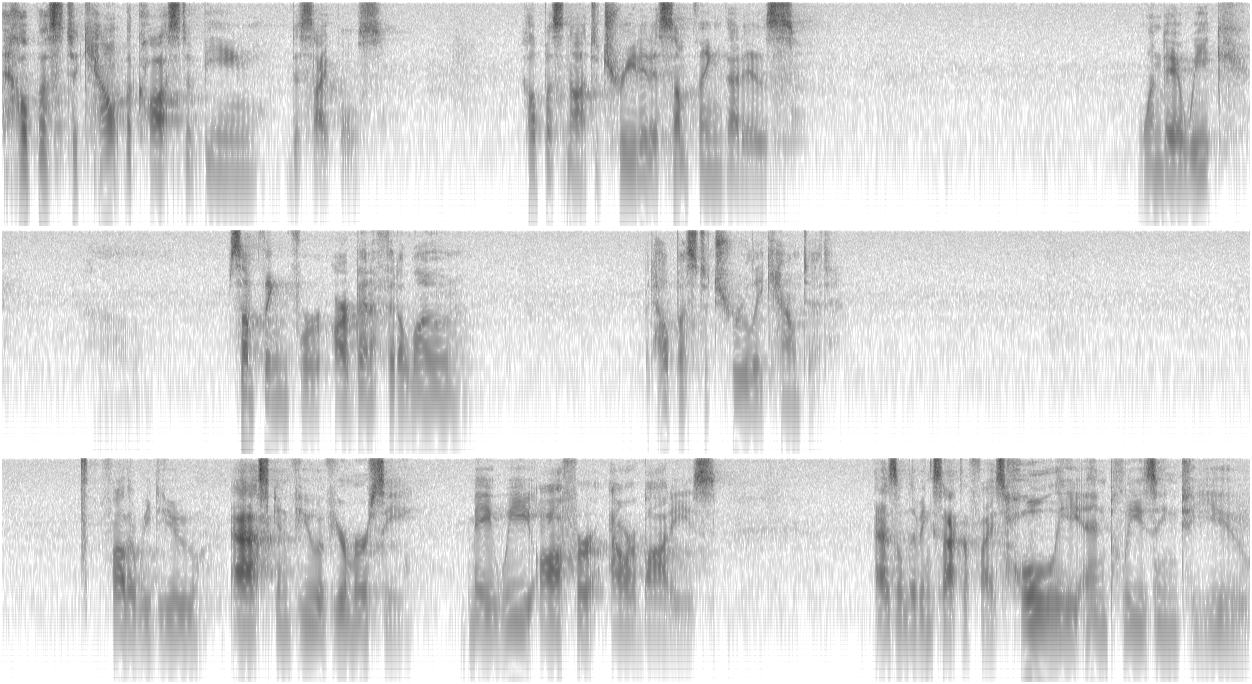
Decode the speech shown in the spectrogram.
help us to count the cost of being disciples. Help us not to treat it as something that is one day a week, um, something for our benefit alone, but help us to truly count it. Father, we do ask in view of your mercy, may we offer our bodies as a living sacrifice, holy and pleasing to you,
